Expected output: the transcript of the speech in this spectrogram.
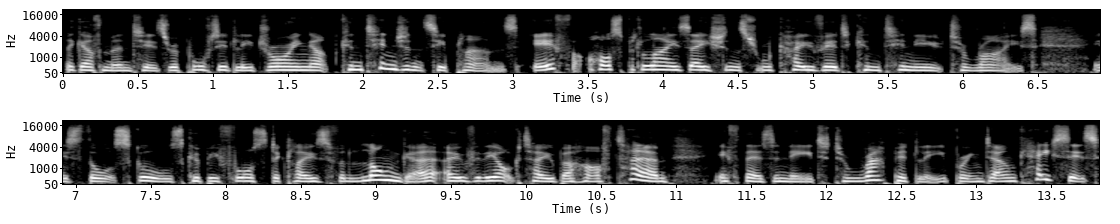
The government is reportedly drawing up contingency plans if hospitalisations from COVID continue to rise. It's thought schools could be forced to close for longer over the October half term if there's a need to rapidly bring down cases.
